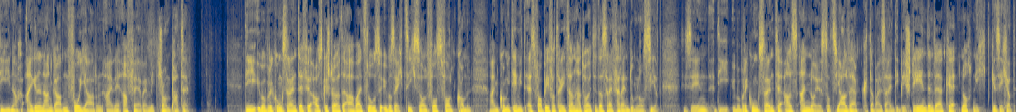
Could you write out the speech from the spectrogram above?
die nach eigenen Angaben vor Jahren eine Affäre mit Trump hatte. Die Überbrückungsrente für ausgesteuerte Arbeitslose über 60 soll vors Volk kommen. Ein Komitee mit SVB-Vertretern hat heute das Referendum lanciert. Sie sehen die Überbrückungsrente als ein neues Sozialwerk. Dabei seien die bestehenden Werke noch nicht gesichert.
